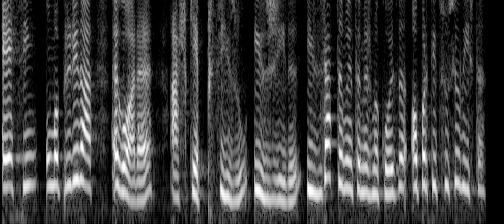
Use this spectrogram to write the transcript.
é sim uma prioridade. Agora, acho que é preciso exigir exatamente a mesma coisa ao Partido Socialista.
